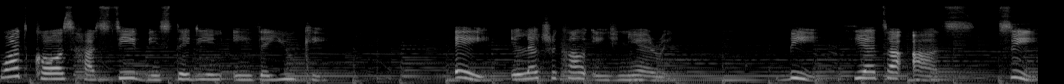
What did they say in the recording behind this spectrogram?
What course has Steve been studying in the UK? A. Electrical Engineering B. Theatre Arts C.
